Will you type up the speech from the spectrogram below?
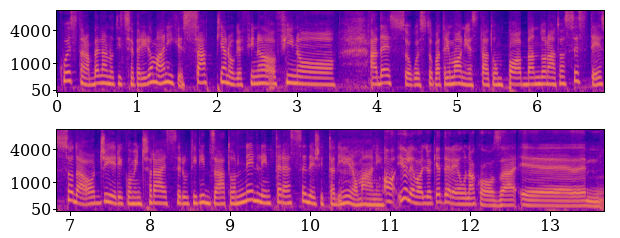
questa è una bella notizia per i romani che sappiano che fino, fino adesso questo patrimonio è stato un po' abbandonato a se stesso, da oggi ricomincerà a essere utilizzato nell'interesse dei cittadini romani. Oh, io le voglio chiedere una cosa. Eh,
